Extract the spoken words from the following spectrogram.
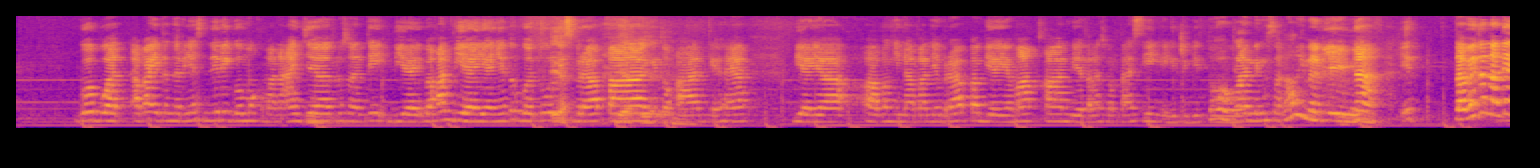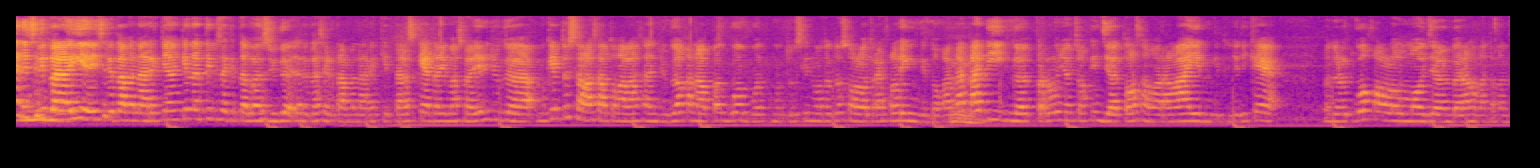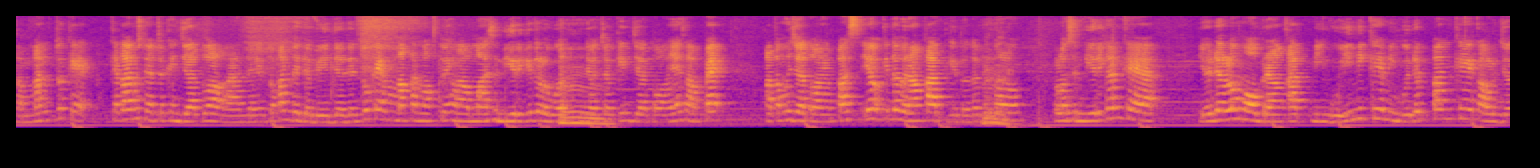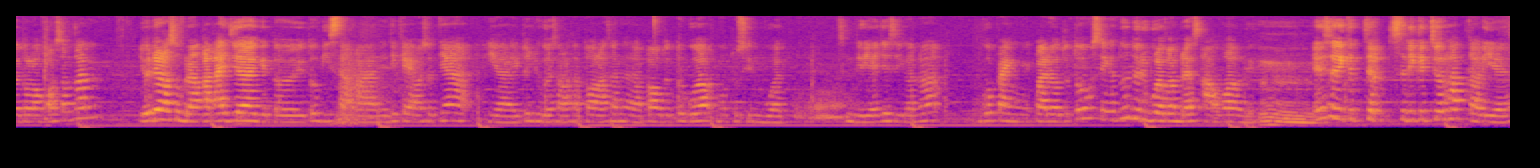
gue buat apa itinerary-nya sendiri gue mau ke mana aja terus nanti biaya bahkan biayanya tuh gue tulis Iya. berapa Iya, iya, gitu kan kayak saya biaya uh, penginapannya berapa biaya makan biaya transportasi kayak gitu-gitu Oh, planning sekali Nadia ini. Nah, it- tapi itu nanti ada cerita lagi ya, cerita menariknya mungkin nanti bisa kita bahas juga cerita-cerita menarik kita. Terus kayak tadi Mas Fajar juga, mungkin itu salah satu alasan juga kenapa gue buat mutusin waktu itu solo traveling gitu. Karena Hmm. tadi nggak perlu nyocokin jadwal sama orang lain gitu. Jadi kayak menurut gue kalau mau jalan bareng sama teman-teman tuh kayak kita harus nyocokin jadwal kan dan itu kan beda-beda dan tuh kayak memakan waktu yang lama sendiri gitu loh buat Hmm. nyocokin jadwalnya sampai ketemu jadwal yang pas yuk kita berangkat gitu tapi Hmm. kalau lo sendiri kan kayak ya udah lo mau berangkat minggu ini kayak minggu depan kayak kalau jadwal lo kosong kan ya udah langsung berangkat aja gitu itu bisa kan. Jadi kayak maksudnya ya itu juga salah satu alasan kenapa waktu itu gue mutusin buat sendiri aja sih karena gue pengen pada waktu itu saya ingat tuh 2018 awal gitu. Hmm. ini sedikit cer- sedikit curhat kali ya.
